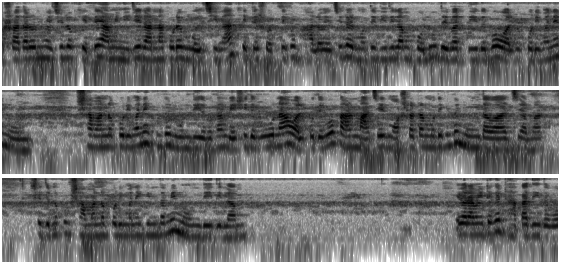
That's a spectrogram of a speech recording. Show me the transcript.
অসাধারণ হয়েছিল খেতে। আমি নিজে রান্না করে বলছি না, খেতে সত্যি খুব ভালো হয়েছিল। এর মধ্যে দিয়ে দিলাম হলুদ, এবার দিয়ে দেবো অল্প পরিমাণে নুন। সামান্য পরিমাণে কিন্তু নুন দিয়ে দেবো, কারণ বেশি দেবো না, অল্প দেবো, কারণ মাছের মশলাটার মধ্যে কিন্তু নুন দেওয়া আছে আমার। সেজন্য খুব সামান্য পরিমাণে কিন্তু আমি নুন দিয়ে দিলাম। এবার আমি এটাকে ঢাকা দিয়ে দেবো।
